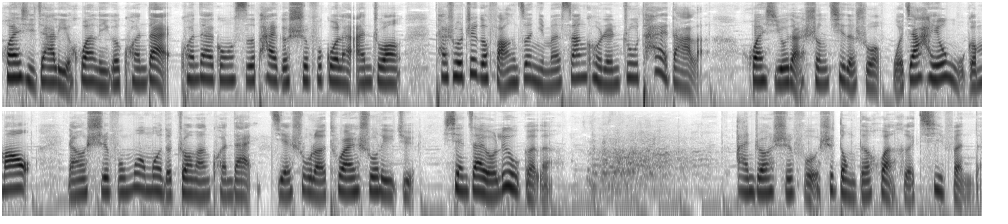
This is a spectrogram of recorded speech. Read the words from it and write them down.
欢喜家里换了一个宽带，宽带公司派个师傅过来安装。他说：“这个房子你们三口人住太大了。”欢喜有点生气的说：“我家还有五个猫。”然后师傅默默的装完宽带结束了，突然说了一句：“现在有六个了。”安装师傅是懂得缓和气氛的。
